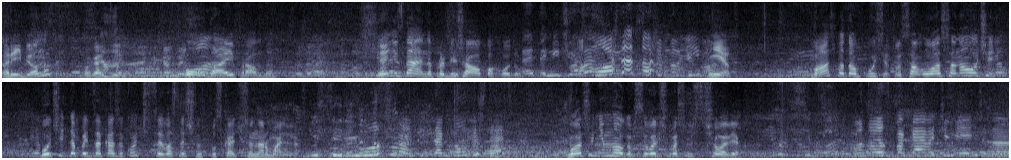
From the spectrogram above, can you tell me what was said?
Ребенок? Погоди. О, да, и правда. Я не знаю, она пробежала походу. Это ничего. Можно тоже повлиять? Нет. Вас потом пустят. У вас она очередь, очередь до заказа кончится, и вас начнут пускать. Все нормально. Серьезно? Так долго ждать? Больше немного, всего лишь 80 человек. Вот вы успокаивать умеете, да.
